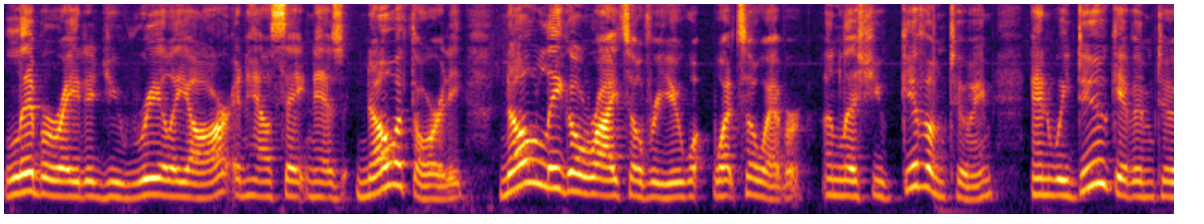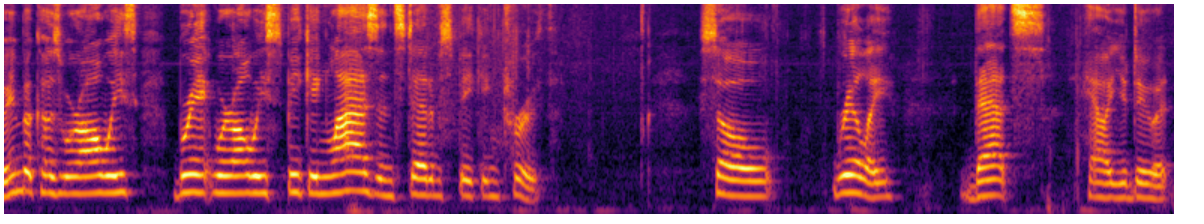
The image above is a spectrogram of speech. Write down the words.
liberated you really are, and how Satan has no authority, no legal rights over you whatsoever unless you give them to him. And we do give them to him because we're always we're always speaking lies instead of speaking truth. So, really, that's how you do it.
